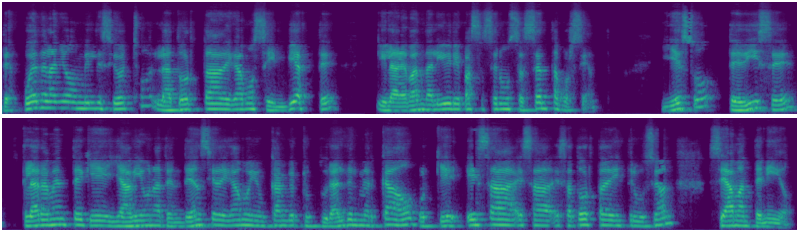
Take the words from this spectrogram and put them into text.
Después del año 2018, la torta, digamos, se invierte y la demanda libre pasa a ser un 60%. Y eso te dice claramente que ya había una tendencia, digamos, y un cambio estructural del mercado porque esa, esa, esa torta de distribución se ha mantenido.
